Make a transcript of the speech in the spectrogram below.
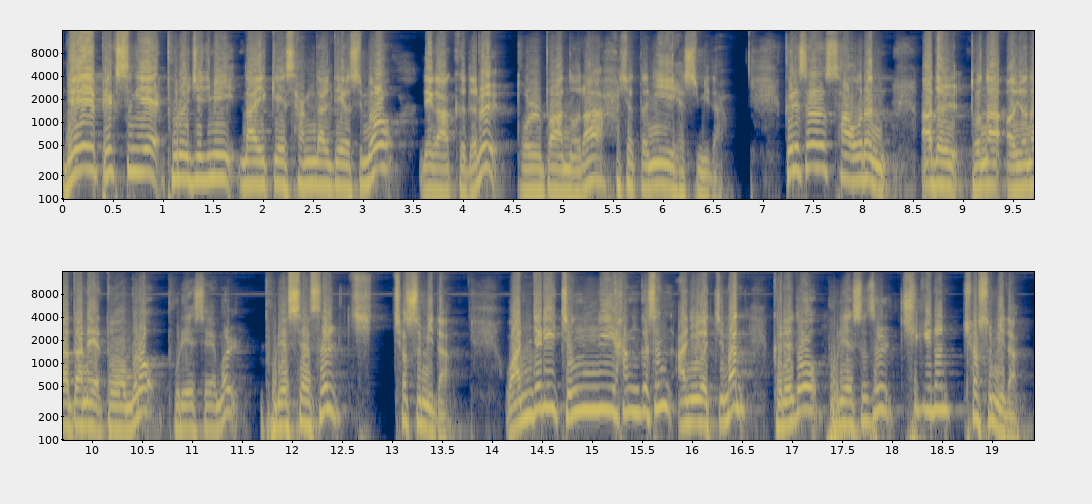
내 백성의 부르짖음이 나에게 상달되었으므로 내가 그들을 돌봐노라 하셨더니 했습니다. 그래서 사울은 아들 도나 어, 요나단의 도움으로 브레셋을 브레셋을 쳤습니다. 완전히 정리한 것은 아니었지만 그래도 브레셋을 치기는 쳤습니다.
